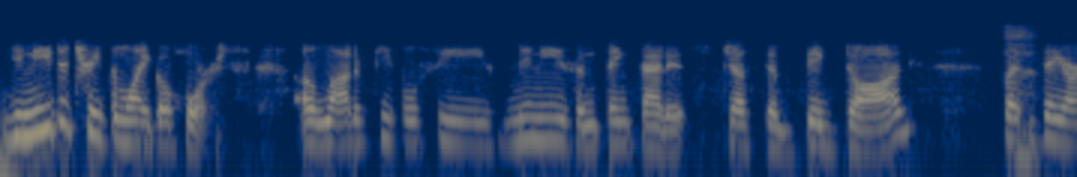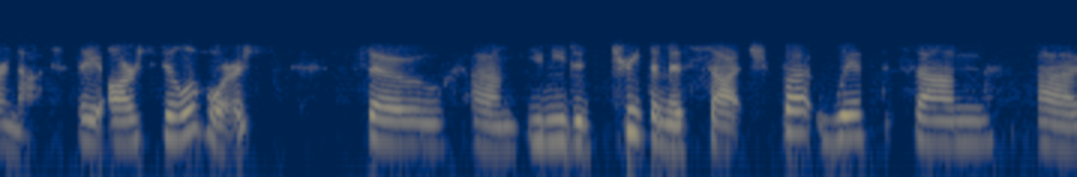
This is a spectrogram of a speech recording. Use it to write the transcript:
You need to treat them like a horse. A lot of people see minis and think that it's just a big dog, but they are not. They are still a horse. So um, you need to treat them as such, but with some uh,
